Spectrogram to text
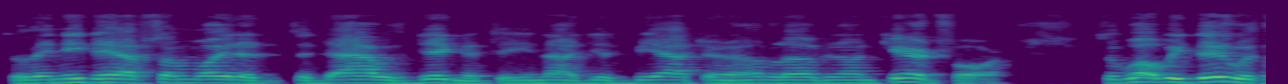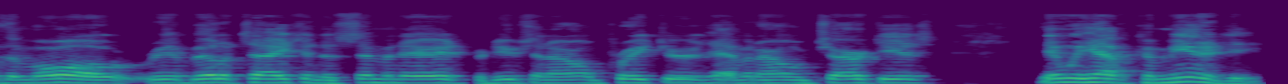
So they need to have some way to, to die with dignity and not just be out there unloved and uncared for. So what we do with the moral rehabilitation, the seminaries, producing our own preachers, having our own churches, then we have community.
